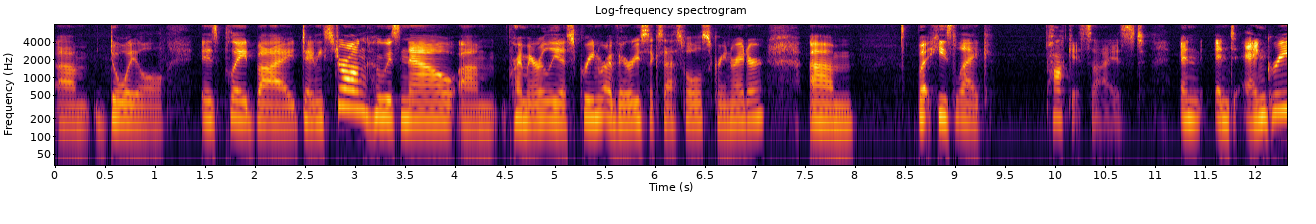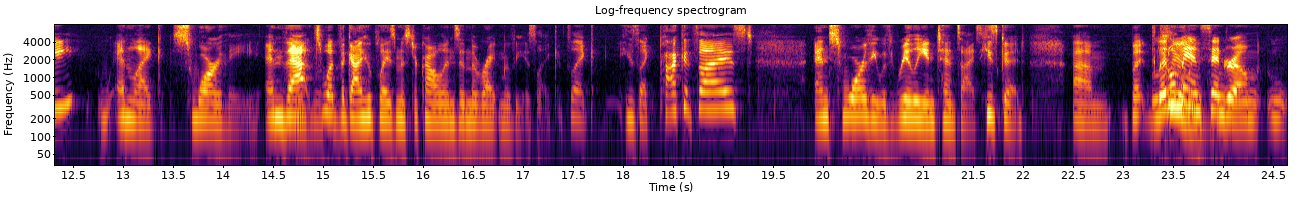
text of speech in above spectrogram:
um, Doyle is played by Danny Strong, who is now um, primarily a screenwriter, a very successful screenwriter. Um, but he's like pocket sized and and angry and like swarthy, and that's what the guy who plays Mr. Collins in the right movie is like. It's like he's like pocket sized and swarthy with really intense eyes. He's good. Um, but Little clearly- man syndrome l-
